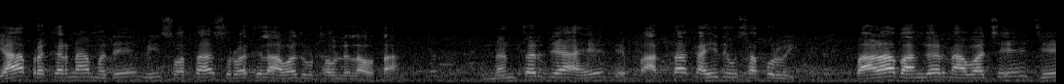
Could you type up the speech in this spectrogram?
या प्रकरणामध्ये मी स्वतः सुरुवातीला आवाज उठवलेला होता. नंतर जे आहे ते आत्ता काही दिवसापूर्वी बाळा बांगर नावाचे जे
